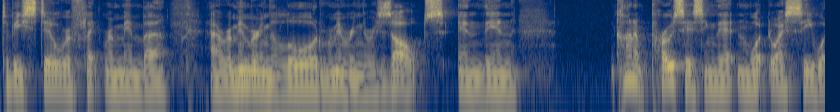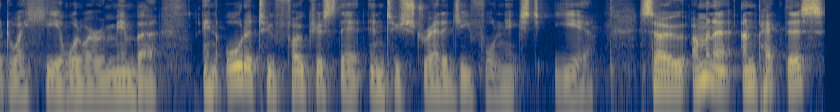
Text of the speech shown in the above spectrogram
to be still, reflect, remember, uh, remembering the Lord, remembering the results, and then kind of processing that and what do I see, what do I hear, what do I remember, in order to focus that into strategy for next year. So I'm going to unpack this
